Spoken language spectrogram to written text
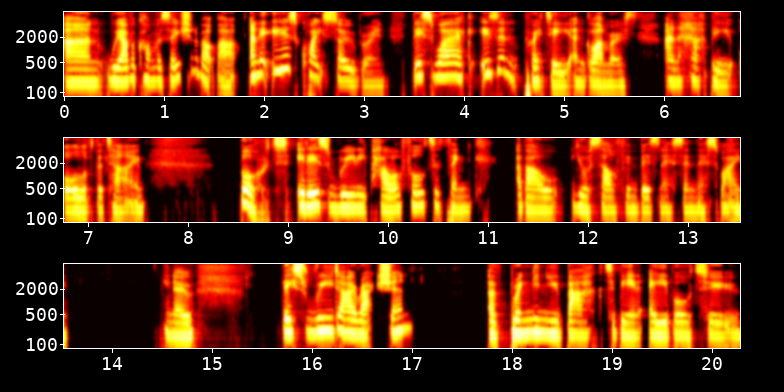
and we have a conversation about that. And it is quite sobering. This work isn't pretty and glamorous and happy all of the time, but it is really powerful to think about yourself in business in this way. You know, this redirection of bringing you back to being able to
